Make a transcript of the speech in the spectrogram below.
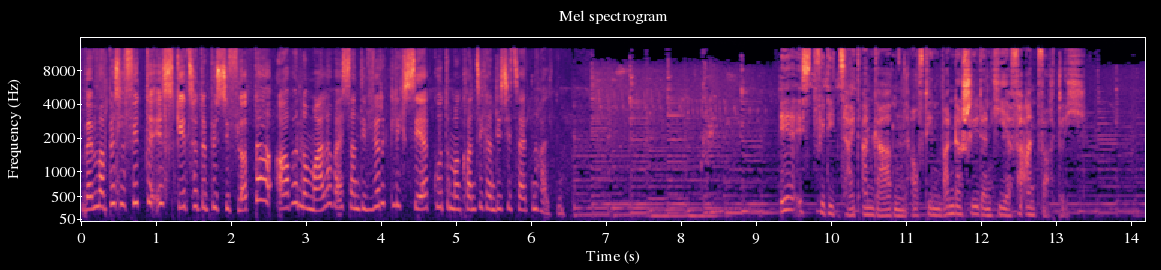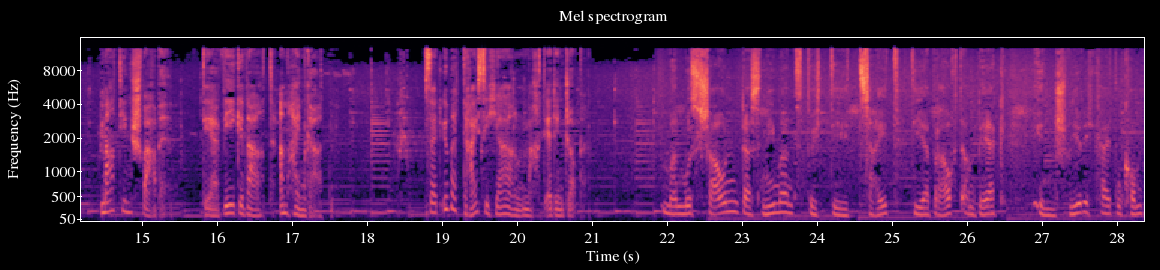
Wenn man ein bisschen fitter ist, geht es halt ein bisschen flotter. Aber normalerweise sind die wirklich sehr gut und man kann sich an diese Zeiten halten. Er ist für die Zeitangaben auf den Wanderschildern hier verantwortlich. Martin Schwabe der Wegewart am Heimgarten. Seit über 30 Jahren macht er den Job. Man muss schauen, dass niemand durch die Zeit, die er braucht am Berg, in Schwierigkeiten kommt,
